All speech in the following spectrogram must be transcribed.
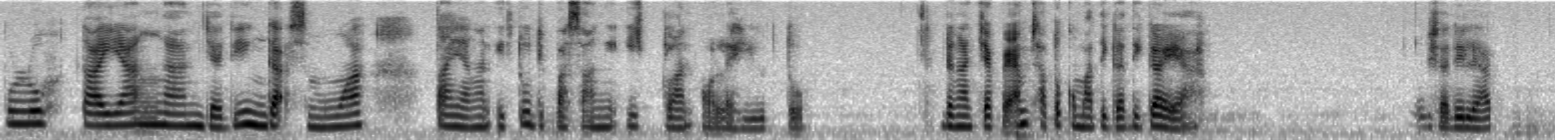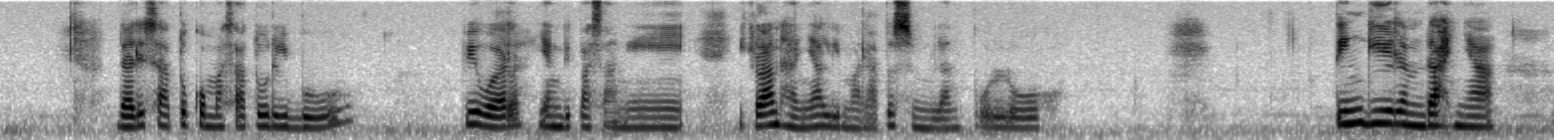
tayangan. Jadi nggak semua tayangan itu dipasangi iklan oleh YouTube. Dengan CPM 1,33 ya bisa dilihat dari 1,1 ribu viewer yang dipasangi iklan hanya 590 tinggi rendahnya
